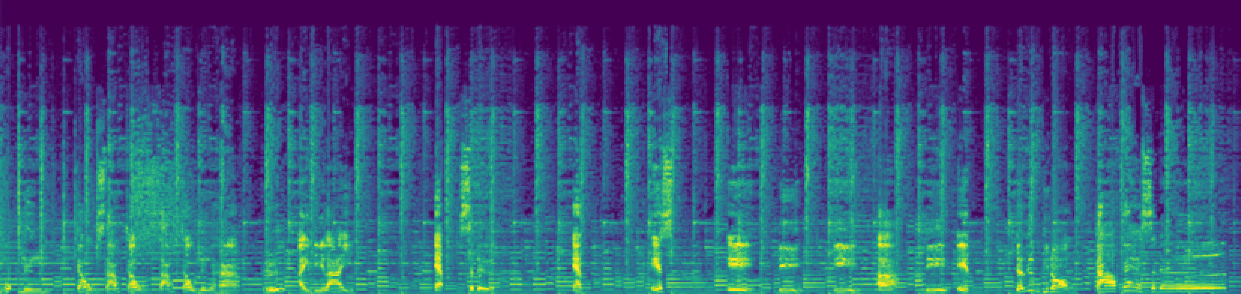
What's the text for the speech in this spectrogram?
061 939 3915หรือไอดีไลน์แอดเสดิร์ดแอด S A D E R D S อย่าลืมพี่น้อง กาแฟเสดิร์ด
